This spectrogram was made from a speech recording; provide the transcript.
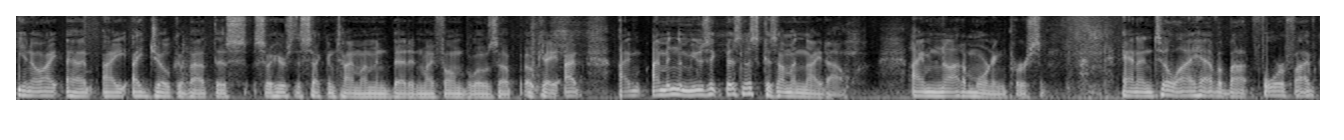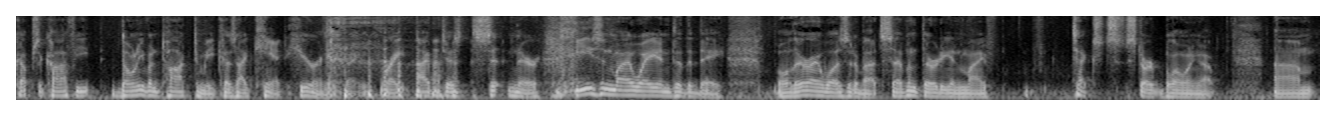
you know, I, uh, I I joke about this. So here's the second time I'm in bed and my phone blows up. Okay, I'm I'm I'm in the music business because I'm a night owl. I'm not a morning person, and until I have about four or five cups of coffee, don't even talk to me because I can't hear anything. Right? I'm just sitting there, easing my way into the day. Well, there I was at about seven thirty, and my texts start blowing up. Um,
